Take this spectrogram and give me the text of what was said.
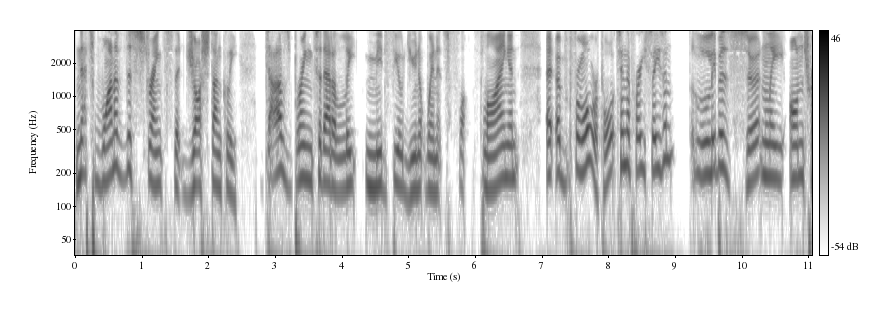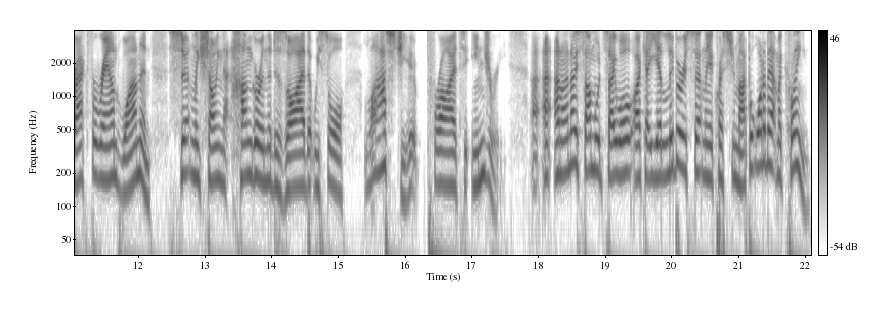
And that's one of the strengths that Josh Dunkley does bring to that elite midfield unit when it's fl- flying. And uh, uh, from all reports in the preseason, Libba's certainly on track for round one and certainly showing that hunger and the desire that we saw last year prior to injury. Uh, and I know some would say, well, okay, yeah, Libba is certainly a question mark, but what about McLean?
